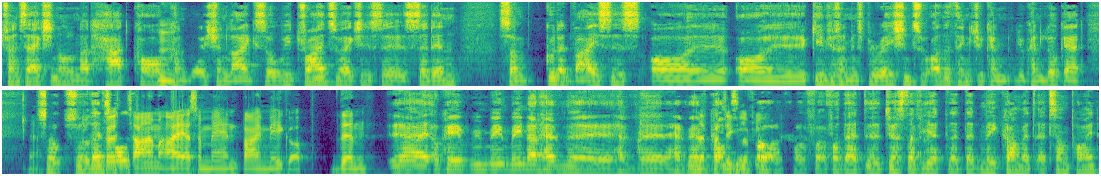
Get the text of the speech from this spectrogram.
transactional, not hardcore mm. conversion like. So we try to actually set in some good advices or uh, or uh, give you some inspiration to other things you can you can look at. Yeah. So, so, so that's the first time I, as a man, buy makeup then. Yeah okay we may, may not have uh, have uh, have, have content for, for, for, for, that uh, just of yet that, that may come at, at some point.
